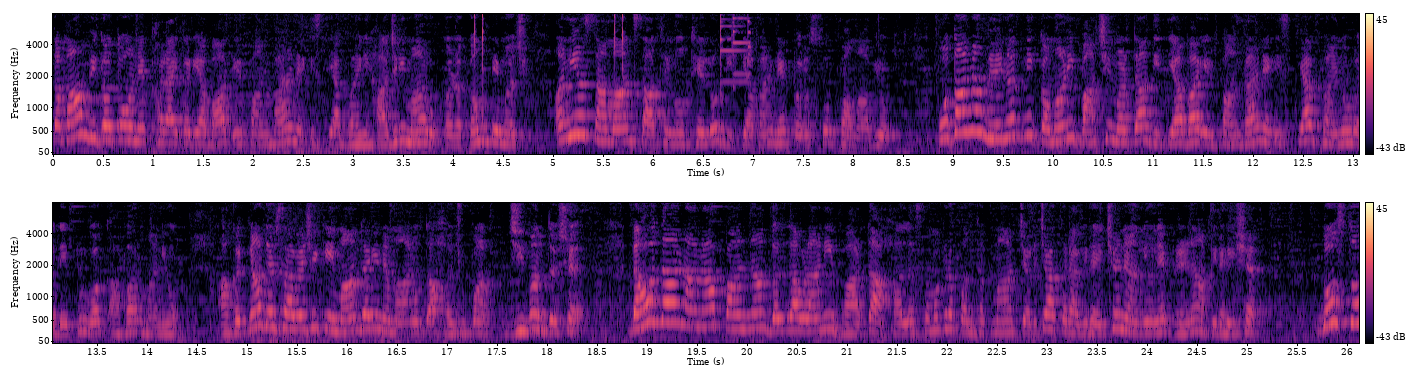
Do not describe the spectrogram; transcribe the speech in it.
તમામ વિગતો અને ખરાઈ કર્યા બાદ ઇરફાનભાઈ અને ઇસ્તિયાકભાઈની હાજરીમાં રોકડ રકમ તેમજ અન્ય સામાન સાથેનો થેલો દિત્યાભાઈને પરત સોંપવામાં આવ્યો. પોતાના મહેનતની કમાણી પાછી મળતા દિત્યાભાઈ ઇરફાનભાઈ અને ઇસ્તિયાકભાઈનો હૃદયપૂર્વક આભાર માન્યો. આ ઘટના દર્શાવે છે કે ઈમાનદારી અને માનવતા હજુ પણ જીવંત છે. દાહોદના નાના પાનના ગલ્લાવડાની વાર્તા હાલ સમગ્ર પંથકમાં ચર્ચા કરાવી રહી છે અને અન્યોને પ્રેરણા આપી રહી છે. દોસ્તો,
